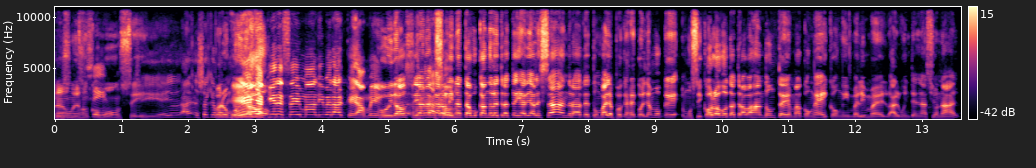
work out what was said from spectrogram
Tienen un hijo en Sí. común, sí. Sí, ellos- a- eso hay que Pero cuidado. Ella quiere ser más liberal que amén. Cuidado si Ana. Carolina está buscando la estrategia de Alessandra de tumbarle, porque recordemos que musicólogo está trabajando un tema con él, con Imel Imel, algo internacional,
